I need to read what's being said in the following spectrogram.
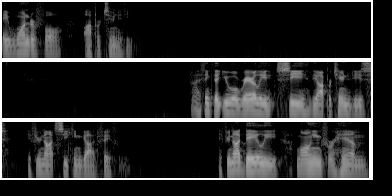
a wonderful opportunity. I think that you will rarely see the opportunities if you're not seeking God faithfully. If you're not daily longing for Him,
